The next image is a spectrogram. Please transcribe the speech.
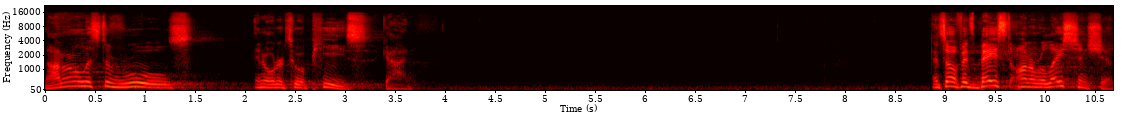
not on a list of rules in order to appease God. And so, if it's based on a relationship,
